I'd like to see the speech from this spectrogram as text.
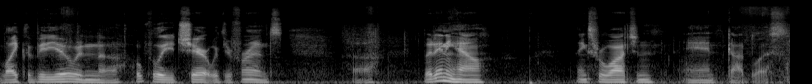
like the video, and uh, hopefully you'd share it with your friends. Uh, but anyhow, thanks for watching, and God bless.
